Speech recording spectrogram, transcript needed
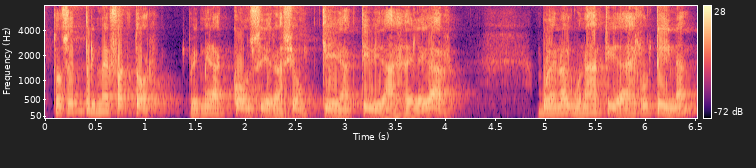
Entonces, primer factor, primera consideración, ¿qué actividades delegar? Bueno, algunas actividades de rutina,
